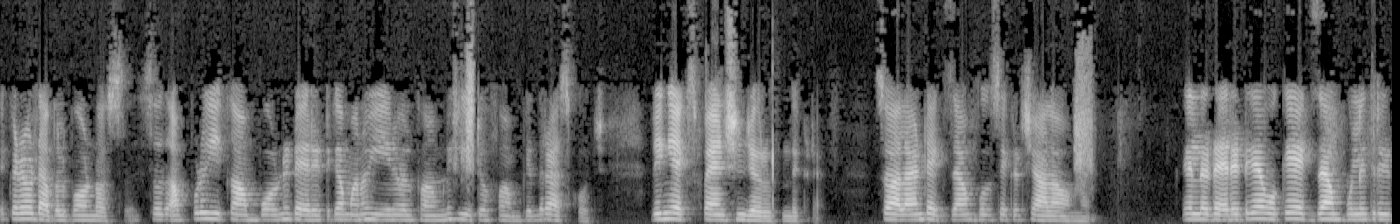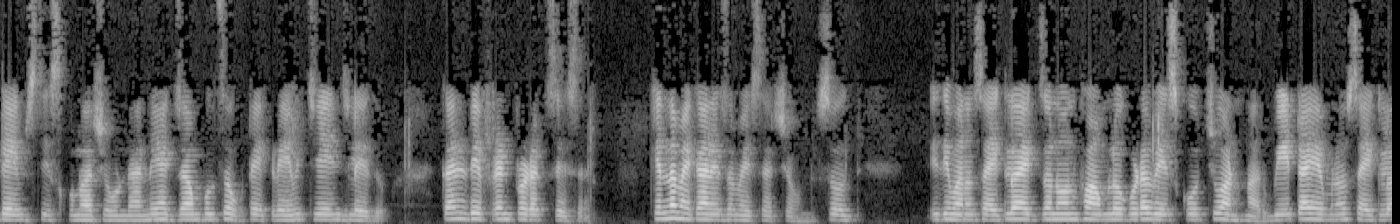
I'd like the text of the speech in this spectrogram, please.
ఇక్కడ డబుల్ బాండ్ వస్తుంది. సో అప్పుడు ఈ కాంపౌండ్ని డైరెక్ట్గా మనం ఈనువల్ ఫామ్ని కీటో ఫామ్ కింద రాసుకోవచ్చు. రింగ్ ఎక్స్పాన్షన్ జరుగుతుంది ఇక్కడ. సో అలాంటి ఎగ్జాంపుల్స్ ఇక్కడ చాలా ఉన్నాయి. వీళ్ళు డైరెక్ట్గా ఒకే ఎగ్జాంపుల్ని త్రీ టైమ్స్ తీసుకున్నారు చూడండి. అన్ని ఎగ్జాంపుల్స్ ఒకటే. ఇక్కడ ఏమి చేంజ్ లేదు. కానీ డిఫరెంట్ ప్రొడక్ట్స్ వేశారు. కింద మెకానిజం వేశారు చూడండి. సో ఇది మనం సైక్లో ఎగ్జనోన్ ఫామ్లో కూడా వేసుకోవచ్చు అంటున్నారు. Beta amino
